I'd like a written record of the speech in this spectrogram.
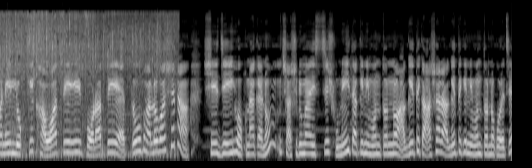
মানে লোককে খাওয়াতে, পড়াতে এত ভালোবাসে না, সে যেই হোক না কেন, শাশুড়ি মা এসছে শুনেই তাকে নিমন্ত্রণ, আগে থেকে, আসার আগে থেকে নিমন্ত্রণ করেছে।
